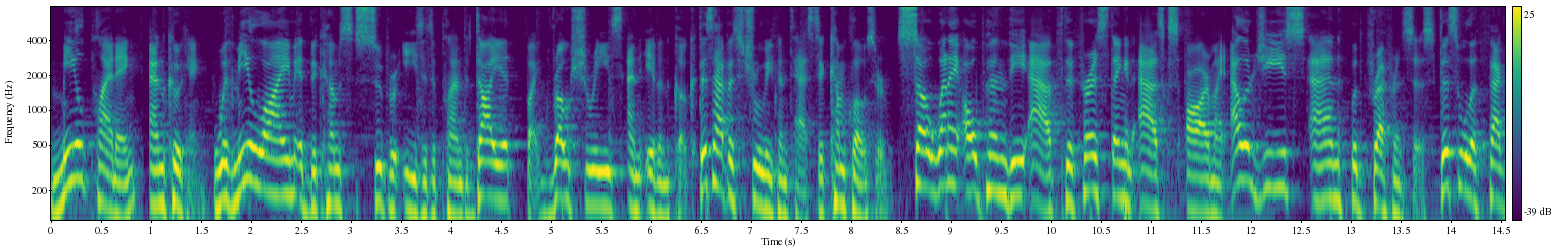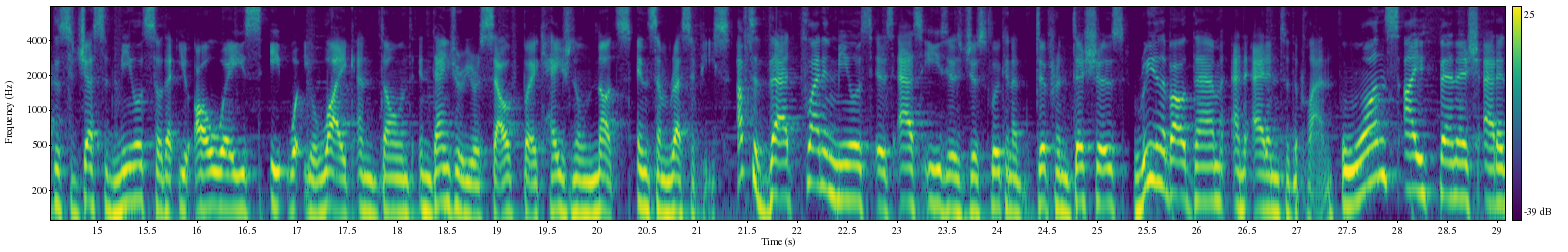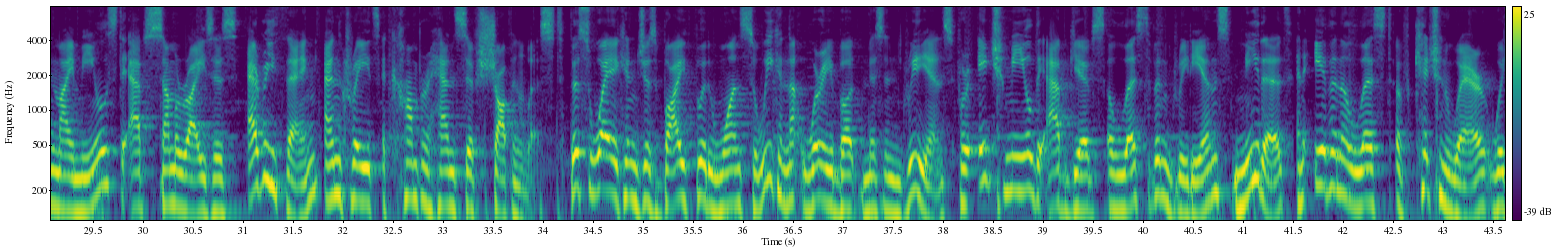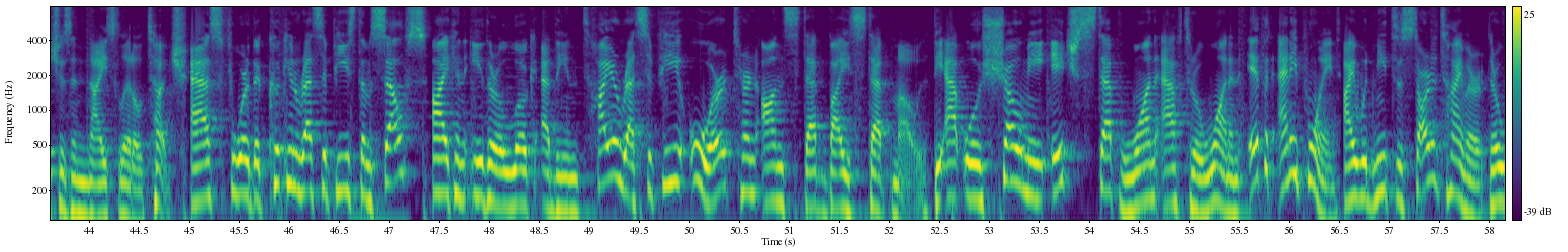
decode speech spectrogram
Meal planning and cooking. With Mealime, it becomes super easy to plan the diet, buy groceries, and even cook. This app is truly fantastic. Come come closer. So when I open the app, the first thing it asks are my allergies and food preferences. This will affect the suggested meals so that you always eat what you like and don't endanger yourself by occasional nuts in some recipes. After that, planning meals is as easy as just looking at different dishes, reading about them, and adding to the plan. Once I finish adding my meals, the app summarizes everything and creates a comprehensive shopping list. This way I can just buy food once a week and not worry about missing ingredients ingredients. For each meal, the app gives a list of ingredients needed and even a list of kitchenware, which is a nice little touch. As for the cooking recipes themselves, I can either look at the entire recipe or turn on step-by-step -step mode. The app will show me each step one after one, and if at any point I would need to start a timer, there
